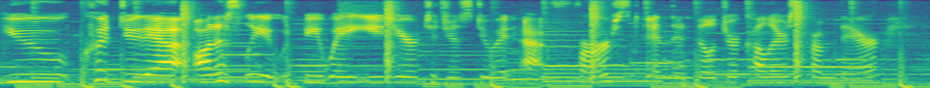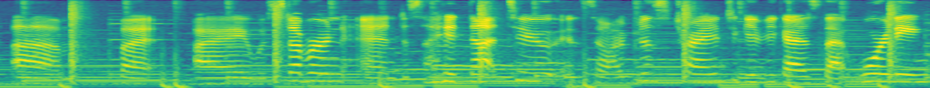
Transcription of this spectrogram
you could do that. Honestly, it would be way easier to just do it at first and then build your colors from there. Um, stubborn and decided not to, and so I'm just trying to give you guys that warning.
